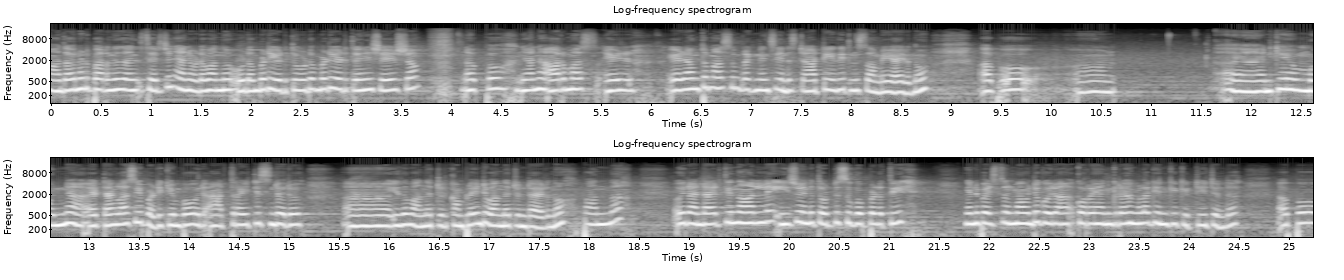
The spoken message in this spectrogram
മാതാവിനോട് പറഞ്ഞതനുസരിച്ച് ഞാൻ ഇവിടെ വന്ന്. ഉടമ്പടി എടുത്തു. ഉടമ്പടി എടുത്തതിന് ശേഷം അപ്പോൾ ഞാൻ ആറ് മാസം ഏഴ് ഏഴാമത്തെ മാസം പ്രഗ്നൻസി എന്റെ സ്റ്റാർട്ട് ചെയ്തിരുന്ന സമയമായിരുന്നു. അപ്പോൾ എനിക്ക് മുന്നേ എട്ടാം ക്ലാസ്സിൽ പഠിക്കുമ്പോൾ ഒരു ആർത്രൈറ്റിസിന്റെ ഒരു ഇത് വന്നിട്ട് കംപ്ലയിന്റ് വന്നിട്ടുണ്ടായിരുന്നു. അപ്പം അന്ന് ഒരു രണ്ടായിരത്തി നാലിലെ ഈശോ എന്നെ തൊട്ട് സുഖപ്പെടുത്തി. ഇങ്ങനെ പരിസ്ഥന്മാവിന്റെ കുറേ അനുഗ്രഹങ്ങളൊക്കെ എനിക്ക് കിട്ടിയിട്ടുണ്ട്. അപ്പോൾ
